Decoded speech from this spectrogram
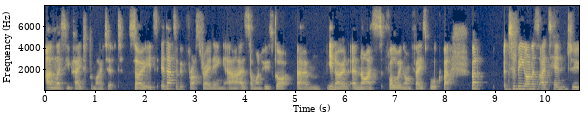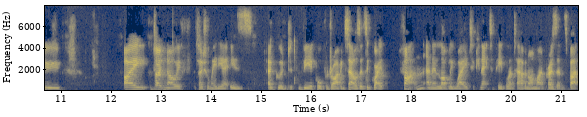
unless you pay to promote it. So it's that's a bit frustrating uh, as someone who's got um, you know a, a nice following on Facebook, but but to be honest, I tend to. I don't know if social media is a good vehicle for driving sales. It's a great fun and a lovely way to connect to people and to have an online presence. But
